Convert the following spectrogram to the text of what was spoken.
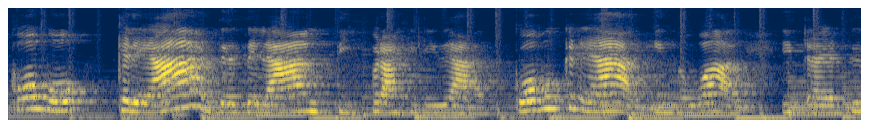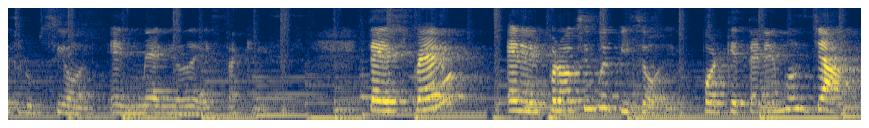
cómo crear desde la antifragilidad, cómo crear, innovar y traer disrupción en medio de esta crisis. Te espero en el próximo episodio porque tenemos ya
